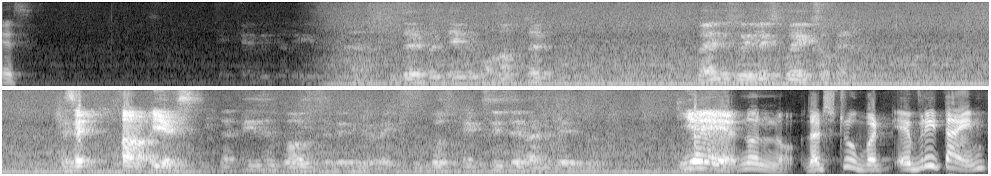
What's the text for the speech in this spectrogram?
yes. That will take one of the values realized by x of n? Is it? Uh, yes. That is a Borel set right? Because x is a random variable. Yeah, yeah, yeah. No no no. That is true but every time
